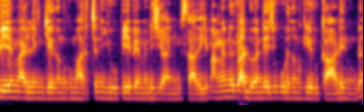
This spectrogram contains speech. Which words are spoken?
പി ഐ ലിങ്ക് ചെയ്ത് നമുക്ക് മറിച്ചിന് യു പി ഐ പേയ്മെന്റ് ചെയ്യാനും സാധിക്കും. അങ്ങനെ ഒരു അഡ്വാന്റേജ് കൂടി നമുക്ക് ഈ ഒരു കാർഡിനുണ്ട്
